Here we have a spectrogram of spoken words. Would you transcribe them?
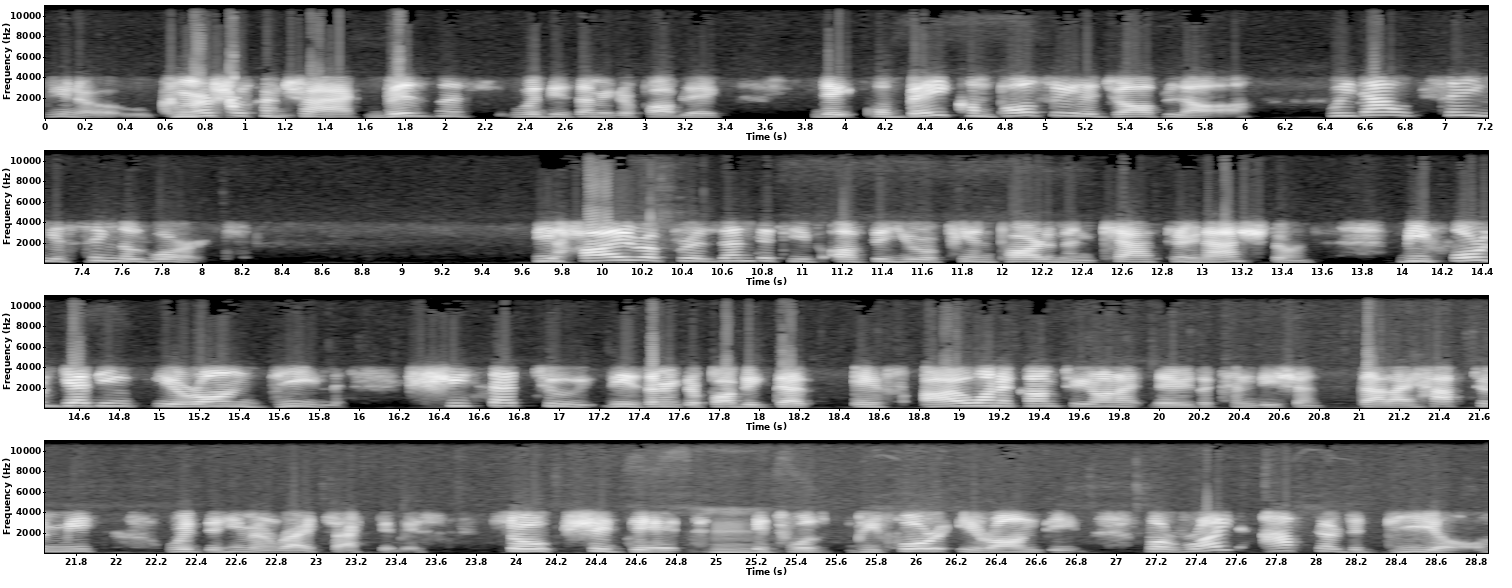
you know, commercial contract, business with the Islamic Republic. They obey compulsory hijab law without saying a single word the High Representative of the European Parliament, Catherine Ashton, before getting Iran deal, she said to the Islamic Republic that if I want to come to Iran, there is a condition that I have to meet with the human rights activists. So she did. Hmm. It was before Iran deal. But right after the deal,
